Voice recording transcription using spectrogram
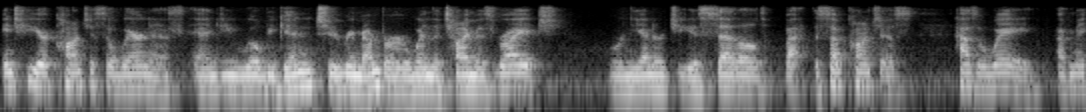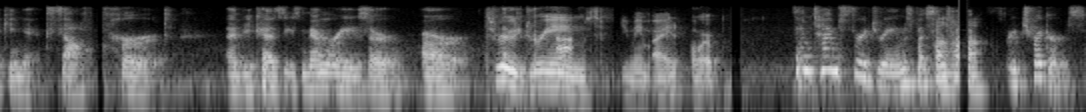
into your conscious awareness, and you will begin to remember when the time is right, when the energy is settled. But the subconscious has a way of making itself heard. Uh, because these memories are are Through dreams, you mean, right? Or sometimes through dreams, but sometimes Uh-huh. through triggers.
